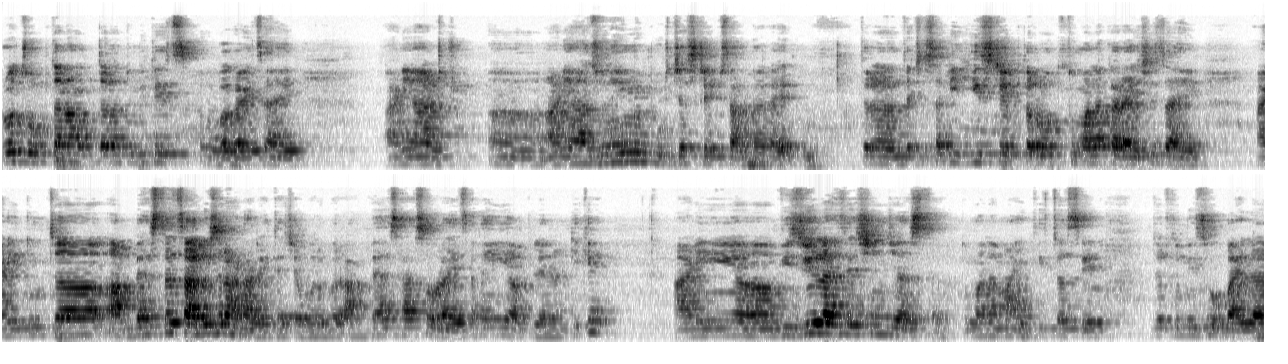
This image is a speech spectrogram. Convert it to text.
रोज झोपताना उठताना तुम्ही तेच बघायचं आहे. आणि आज आणि अजूनही मी पुढच्या स्टेप सांगणार आहे. तर त्याच्यासाठी ही स्टेप तर रोज तुम्हाला करायचीच आहे. आणि तुमचा अभ्यास तर चालूच राहणार आहे त्याच्याबरोबर. अभ्यास हा सोडायचा नाही आहे आपल्याला ठीक आहे? आणि व्हिज्युअलायझेशन जे असतं तुम्हाला माहितीच असेल जर तुम्ही झोपायला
